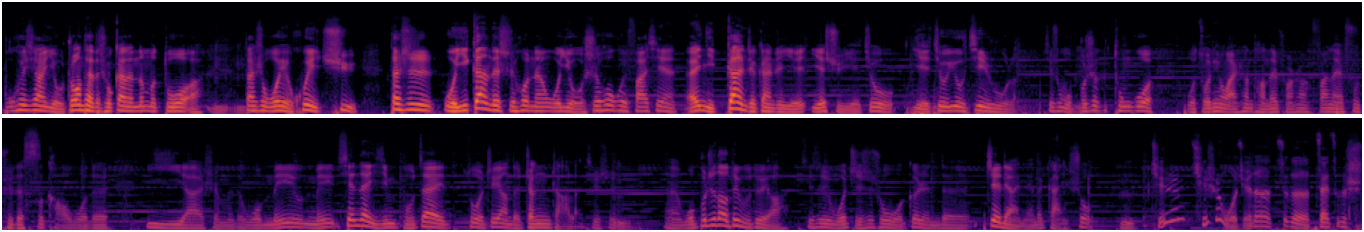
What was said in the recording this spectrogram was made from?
不会像有状态的时候干的那么多啊，但是我也会去。但是我一干的时候呢，我有时候会发现，哎，你干着干着也也许也就也就又进入了，就是我不是通过我昨天晚上躺在床上翻来覆去的思考我的意义啊什么的，我没有没现在已经不再做这样的挣扎了，就是，嗯，我不知道对不对啊，其实我只是说我个人的这两年的感受，嗯，其实其实我觉得这个在这个时，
